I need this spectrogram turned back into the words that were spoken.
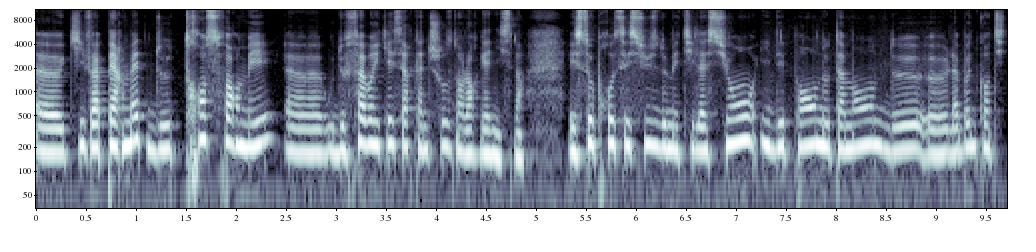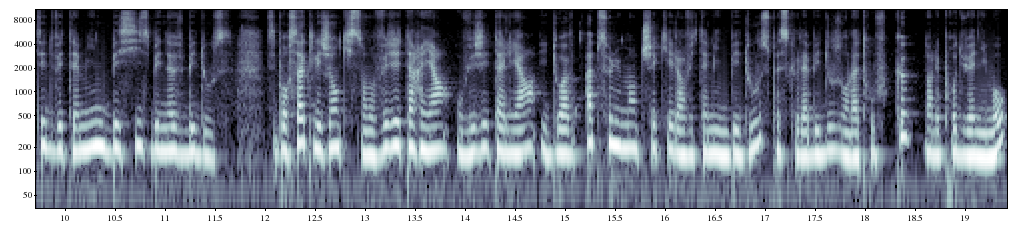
euh, qui va permettre de transformer euh, ou de fabriquer certaines choses dans l'organisme. Et ce processus de méthylation, il dépend notamment de euh, la bonne quantité de vitamines B6, B9, B12. C'est pour ça que les gens qui sont végétariens ou végétaliens, ils doivent absolument checker leur vitamine B12 parce que la B12, on la trouve que dans les produits animaux.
